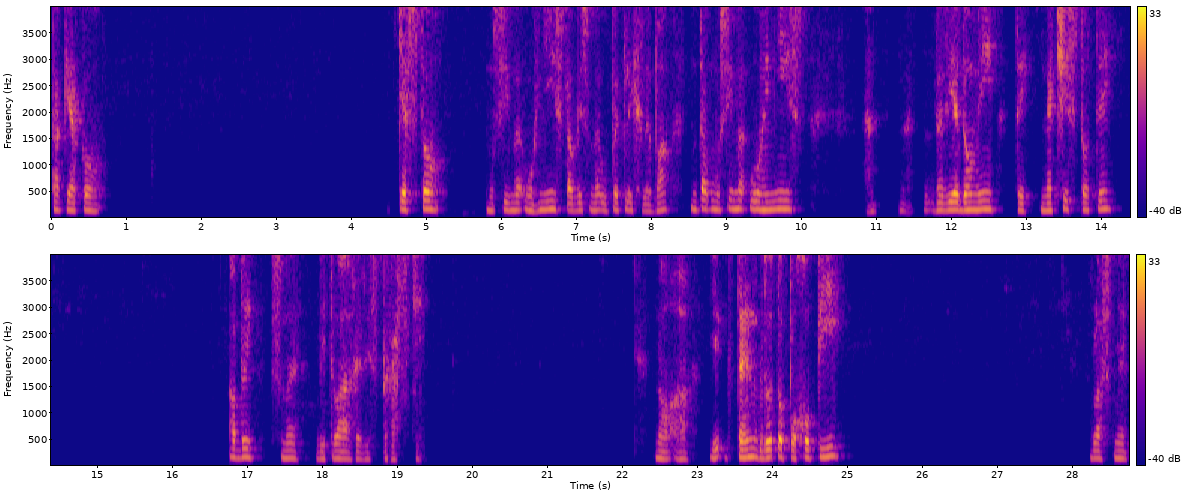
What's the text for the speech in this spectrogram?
Tak jako těsto musíme uhníst, aby jsme upekli chleba, no tak musíme uhníst ve vědomí ty nečistoty, aby jsme vytvářeli strasti. No a ten, kdo to pochopí, vlastně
